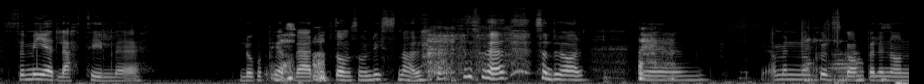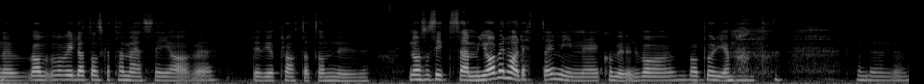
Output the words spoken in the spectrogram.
förmedla till logopedvärlden och de som lyssnar. som du har eh, ja, men någon kunskap eller någon, vad, vad, vill du att de ska ta med sig av eh, det vi har pratat om nu? Någon som sitter så här, men jag vill ha detta i min eh, kommun, var, var börjar man? eller, eh,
